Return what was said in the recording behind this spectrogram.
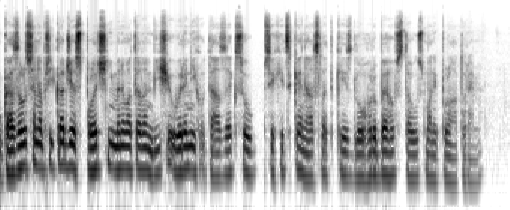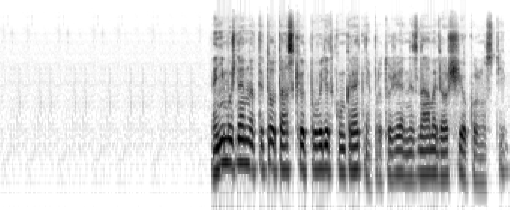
Ukázalo se například, že společným jmenovatelem výše uvedených otázek jsou psychické následky z dlouhodobého vztahu s manipulátorem. Není možné na tyto otázky odpovědět konkrétně, protože neznáme další okolnosti,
